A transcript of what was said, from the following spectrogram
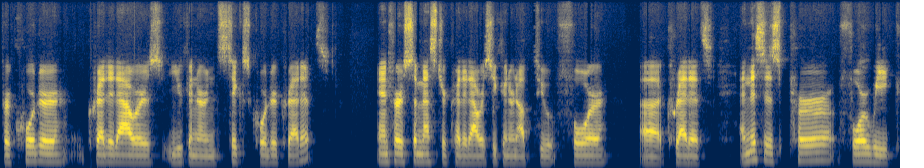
for quarter credit hours, you can earn six quarter credits. And for semester credit hours, you can earn up to four uh, credits. And this is per four week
